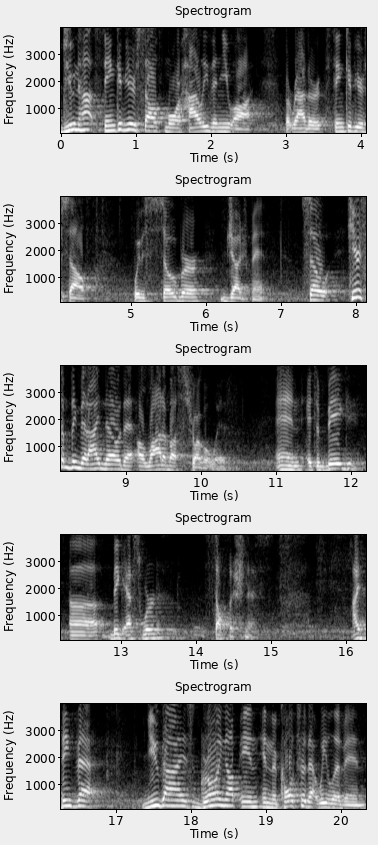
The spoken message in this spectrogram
Do not think of yourself more highly than you ought, but rather think of yourself with sober judgment. So here's something that I know that a lot of us struggle with. And it's a big, uh, big S word selfishness. I think that you guys growing up in, in the culture that we live in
